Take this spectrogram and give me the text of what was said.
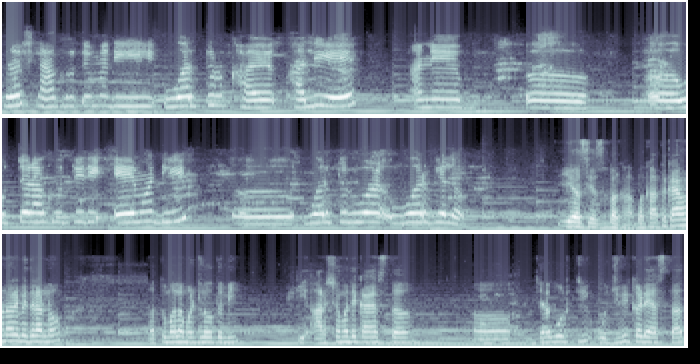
प्रश्न आकृतीमध्ये वर्तुळ खा- खाली आहे आणि अ, अ, उत्तर आकृती ए मध्ये अ, वर्तुळ वर- वर गेलं. येस येस बघा बघा आता काय होणार आहे मित्रांनो? अ, तुम्हाला म्हटलं होतं मी की आरशामध्ये काय असतं? अ, ज्या गोष्टी उजवीकडे असतात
